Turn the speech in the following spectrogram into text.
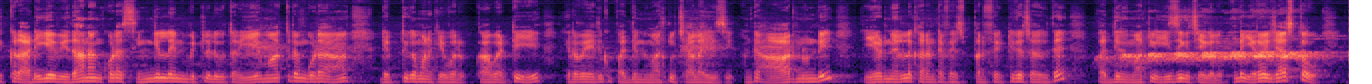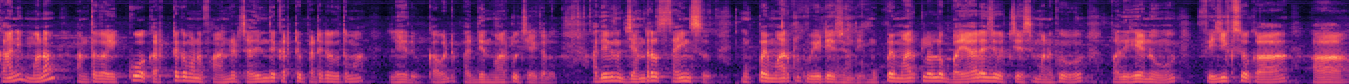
ఇక్కడ అడిగే విధానం కూడా సింగిల్ లైన్ బిట్లు అడుగుతారు. ఏమాత్రం కూడా డెప్త్గా మనకి ఇవ్వరు. కాబట్టి ఇరవై ఐదుకు పద్దెనిమిది మార్కులు చాలా ఈజీ. అంటే ఆరు నుండి ఏడు నెలల కరెంట్ అఫైర్స్ పర్ఫెక్ట్గా చదివితే పద్దెనిమిది మార్కులు ఈజీగా చేయగలవు. అంటే ఇరవై చేస్తావు కానీ మనం అంతగా ఎక్కువ కరెక్ట్గా మనం హండ్రెడ్ చదివిందే కరెక్ట్గా పెట్టగలుగుతామా? లేదు. కాబట్టి పద్దెనిమిది మార్కులు చేయగలవు. అదేవిధంగా జనరల్ సైన్స్ ముప్పై మార్కులకు వెయిటేజ్ ఉంది. ముప్పై మార్కులలో బయాలజీ వచ్చేసి మనకు పదిహేను ఫిజిక్స్ ఒక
